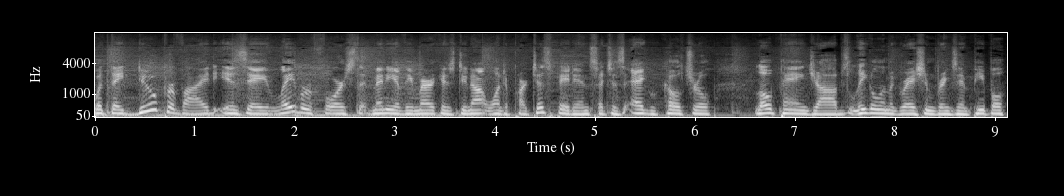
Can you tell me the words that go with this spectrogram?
What they do provide is a labor force that many of the Americans do not want to participate in, such as agricultural, low paying jobs. Legal immigration brings in people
